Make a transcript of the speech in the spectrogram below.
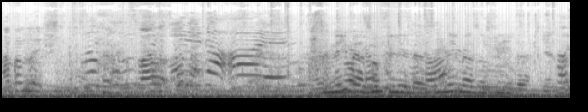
Aber mischt. Es war es sind nicht mehr so viele, es sind nicht mehr so viele. Más.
